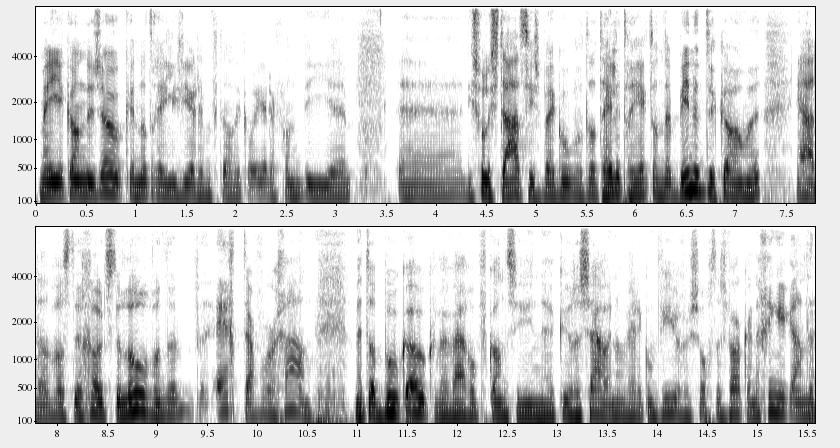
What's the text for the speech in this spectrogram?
Maar je kan dus ook, en dat realiseerde ik, vertelde ik al eerder, van die, eh, eh, die sollicitaties bij Google, dat hele traject om naar binnen te komen. Ja, dat was de grootste lol, want we echt daarvoor gaan. Met dat boek ook. We waren op vakantie in Curaçao en dan werd ik om vier uur s ochtends wakker. En dan ging ik aan de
